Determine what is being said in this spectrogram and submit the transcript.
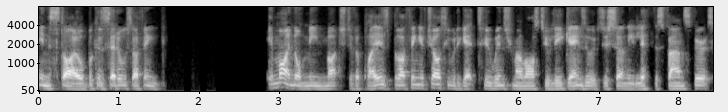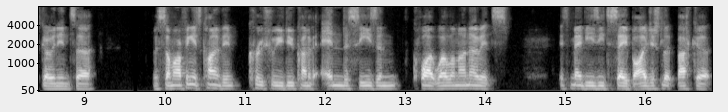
in style because said also I think it might not mean much to the players, but I think if Chelsea were to get two wins from our last two league games, it would just certainly lift the fan spirits going into the summer. I think it's kind of crucial you do kind of end the season quite well. And I know it's it's maybe easy to say, but I just look back at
